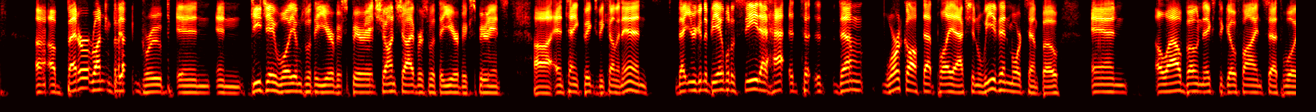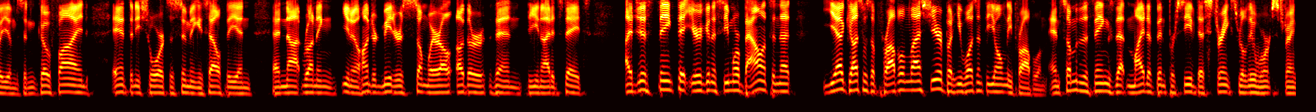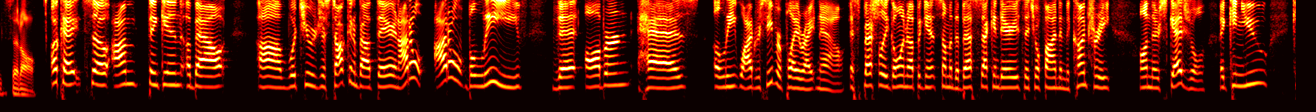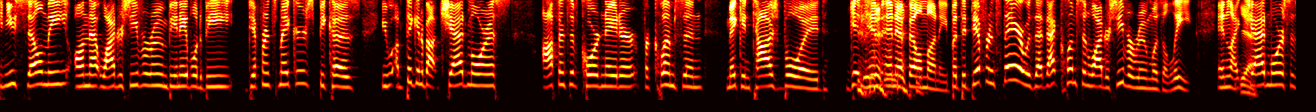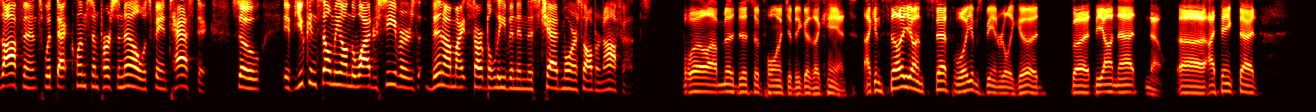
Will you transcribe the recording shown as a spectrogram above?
a better running back group in in DJ Williams with a year of experience, Shaun Shivers with a year of experience, uh, and Tank Bigsby coming in, that you're going to be able to see to, ha- to them work off that play action, weave in more tempo, and allow Bo Nix to go find Seth Williams and go find Anthony Schwartz, assuming he's healthy and and not running you know 100 meters somewhere other than the United States. I just think that you're going to see more balance in that yeah, Gus was a problem last year, but he wasn't the only problem. And some of the things that might have been perceived as strengths really weren't strengths at all. Okay, so I'm thinking about uh, what you were just talking about there, and I don't, I don't believe that Auburn has elite wide receiver play right now, especially going up against some of the best secondaries that you'll find in the country on their schedule. Like, can you can you sell me on that wide receiver room being able to be difference makers? Because you, I'm thinking about Chad Morris, offensive coordinator for Clemson, making Tajh Boyd getting him NFL money. But the difference there was that that Clemson wide receiver room was elite, and like yeah. Chad Morris's offense with that Clemson personnel was fantastic. So if you can sell me on the wide receivers, then I might start believing in this Chad Morris Auburn offense. Well, I'm going to disappoint you because I can't. I can sell you on Seth Williams being really good, but beyond that, no. Uh, I think that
